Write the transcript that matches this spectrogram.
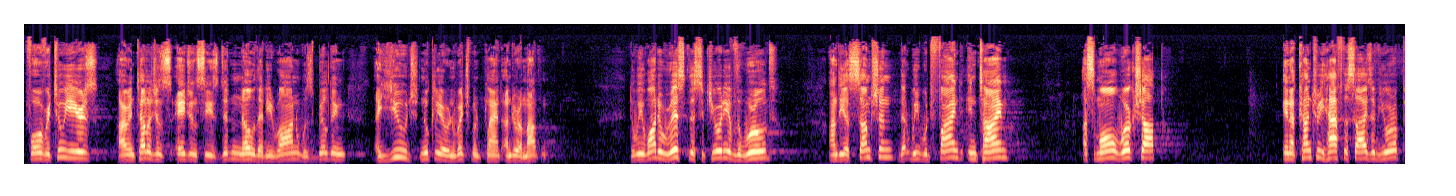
For over two years, our intelligence agencies didn't know that Iran was building a huge nuclear enrichment plant under a mountain. Do we want to risk the security of the world on the assumption that we would find in time a small workshop in a country half the size of Europe?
